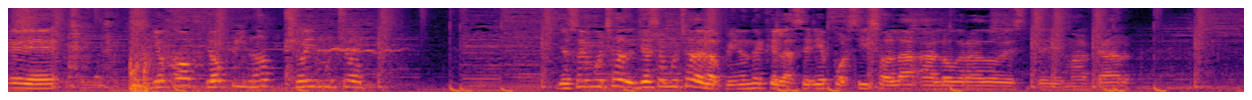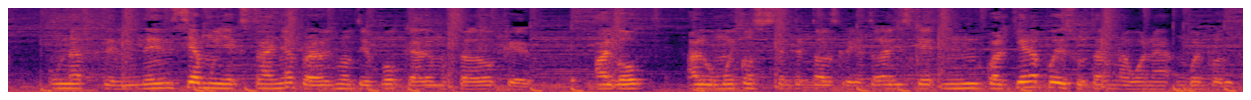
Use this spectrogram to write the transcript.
eh, yo, yo opino, soy mucho yo soy mucho yo soy mucho de la opinión de que la serie por sí sola ha logrado este marcar una tendencia muy extraña, pero al mismo tiempo que ha demostrado que algo algo muy consistente en todas las caricaturas y es que mm, cualquiera puede disfrutar una buena un buen producto,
